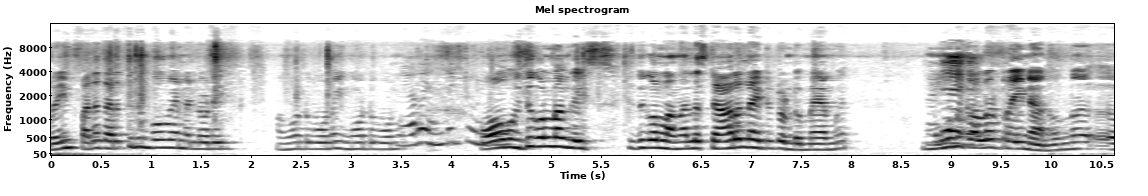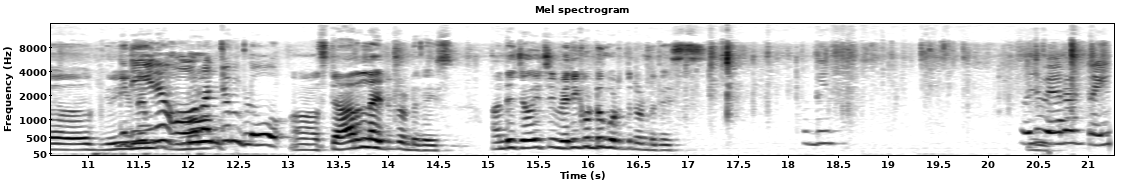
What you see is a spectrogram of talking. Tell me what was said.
Train പല തരത്തിലും പോവേണല്ലോ അങ്ങോട്ട് പോണു ഇങ്ങോട്ട് പോണു. ഓ ഇത് കൊള്ളാം ഗൈസ് ഇത് കൊള്ളാം. നല്ല സ്റ്റാർ എല്ലാം ഇട്ടിട്ടുണ്ട് മാം മൂന്ന് കളർ ട്രെയിനാണ് ഒന്ന് ഗ്രീനും ബ്ലൂ സ്റ്റാർ എല്ലാം ഇട്ടിട്ടുണ്ട് ഗൈസ് അതിന്റെ ചോദിച്ച് വെരി ഗുഡും കൊടുത്തിട്ടുണ്ട് ഗൈസ് ഒരു വേറെ ട്രെയിൻ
